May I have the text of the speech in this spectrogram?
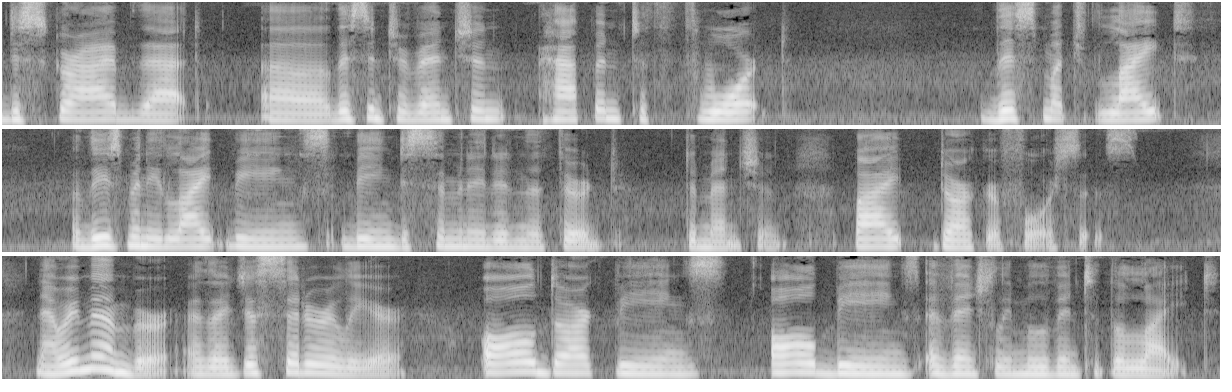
describe that uh, this intervention happened to thwart this much light, these many light beings being disseminated in the third dimension by darker forces. Now remember, as I just said earlier, all dark beings, all beings eventually move into the light.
